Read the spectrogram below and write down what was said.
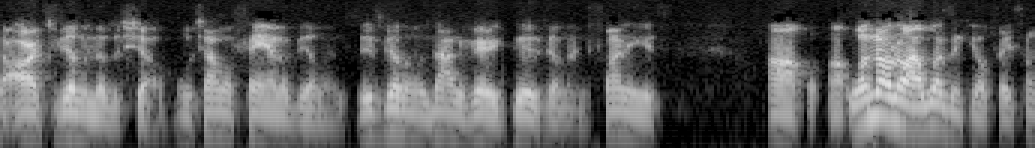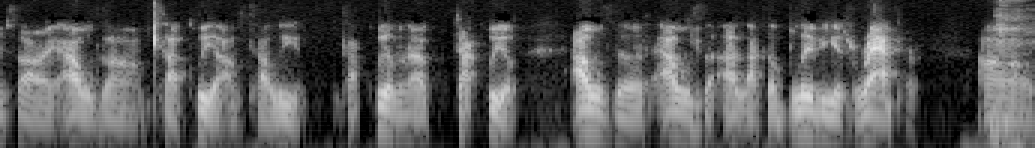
the arch villain of the show, which I'm a fan of villains. This villain was not a very good villain. Funny is, uh, uh, well, no, no, I wasn't Killface. I'm sorry, I was um Taqu'il. I was Talil. Taqu'il. Taqu'il. I was the I was the, uh, like oblivious rapper. Um,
